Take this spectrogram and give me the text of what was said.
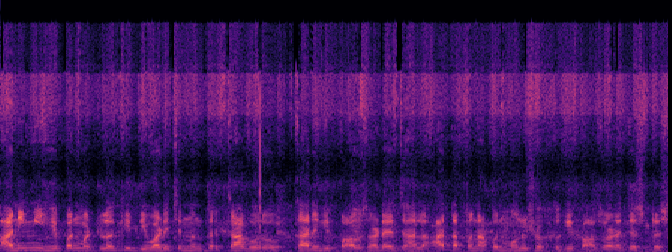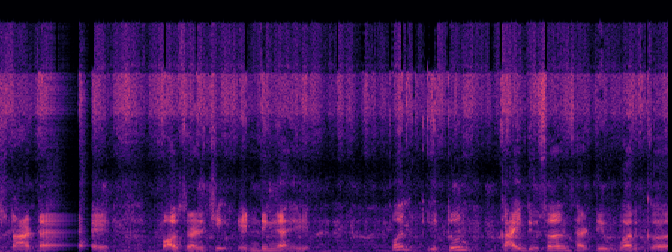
आणि मी हे पण म्हटलं की दिवाळीच्या नंतर का बरं? कारण की पावसाळ्यात झालं. आता पण आपण म्हणू शकतो की पावसाळ्यात जस्ट स्टार्ट आहे. पावसाळ्याची एंडिंग आहे. पण इथून काही दिवसांसाठी वर्कर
